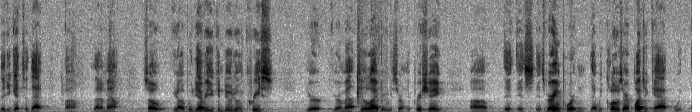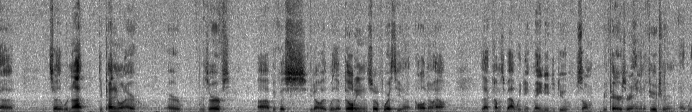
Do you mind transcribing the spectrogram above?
that you get to that uh, that amount. So you know whatever you can do to increase your your amount to the library, we certainly appreciate. Uh, it, it's it's very important that we close our budget gap with, uh, so that we're not depending on our our reserves uh, because you know with a building and so forth, you know, all know how that comes about, we may need to do some repairs or anything in the future, and, and we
